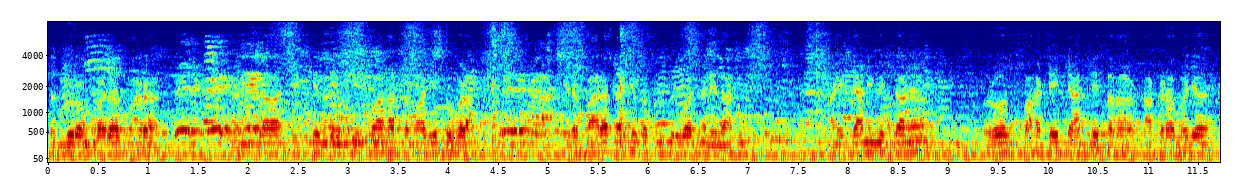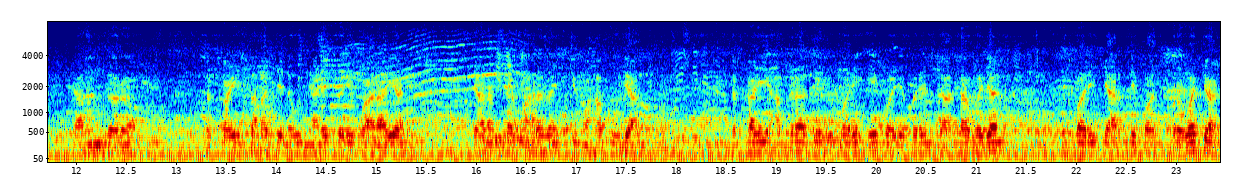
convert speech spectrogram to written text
सद्गुरू अंबादास महाराज यांचा एकशे तेहतीसवा हा समाधी सोहळा गेल्या बारा तारखेपासून सुरुवात झालेला आहे. आणि त्यानिमित्तानं रोज पहाटे चार ते सहा काकडा भजन त्यानंतर सकाळी सहा ते नऊ ज्ञानेश्वरी पारायण त्यानंतर महाराजांची महापूजा. सकाळी अकरा ते दुपारी एक वाजेपर्यंत गाथा भजन दुपारी चार ते पाच प्रवचन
